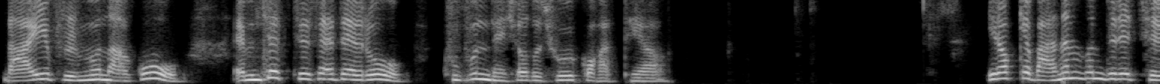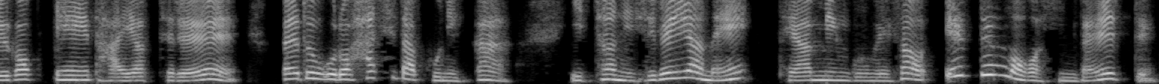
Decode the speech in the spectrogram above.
나이 불문하고 MZ 세대로 구분되셔도 좋을 것 같아요. 이렇게 많은 분들이 즐겁게 다이어트를 빼독으로 하시다 보니까 2021년에 대한민국에서 1등 먹었습니다. 1등.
